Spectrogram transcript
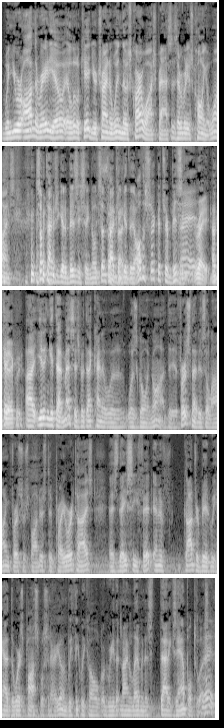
when you were on the radio as a little kid, you're trying to win those car wash passes. Everybody was calling at once. sometimes you get a busy signal. and Sometimes, you get the all the circuits are busy. Right. Right, Okay. exactly. Uh, you didn't get that message, but that kind of was, was going on. The FirstNet is allowing first responders to prioritize as they see fit, and if God forbid we had the worst possible scenario, and we think we can all agree that 9/11 is that example to us. Right.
